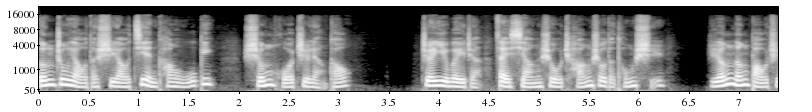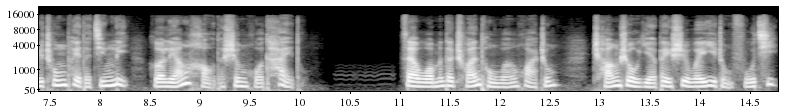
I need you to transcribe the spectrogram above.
更重要的是要健康无病，生活质量高。这意味着在享受长寿的同时，仍能保持充沛的精力和良好的生活态度。在我们的传统文化中，长寿也被视为一种福气，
